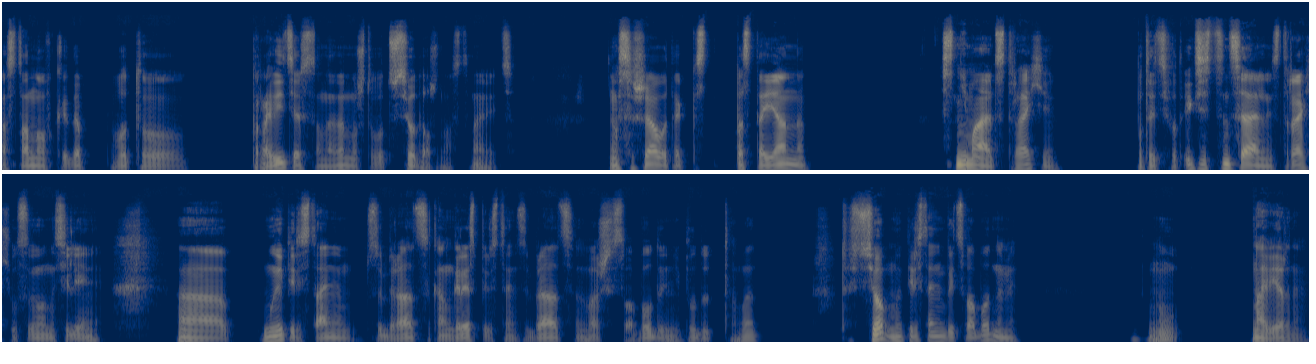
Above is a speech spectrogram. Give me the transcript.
остановкой, да, вот э, правительство, наверное, что вот все должно остановиться. В США вот так пос- постоянно снимают страхи, вот эти вот экзистенциальные страхи у своего населения. А, Мы перестанем собираться, Конгресс перестанет собираться, ваши свободы не будут там. Вот. То есть все, мы перестанем быть свободными. Ну, наверное.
